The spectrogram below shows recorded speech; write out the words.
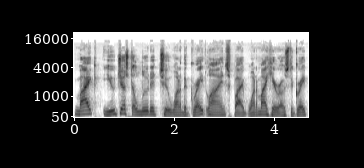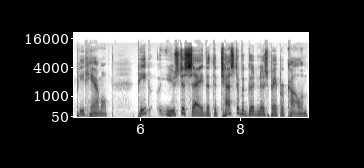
Mike, you just alluded to one of the great lines by one of my heroes, the great Pete Hamill. Pete used to say that the test of a good newspaper column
